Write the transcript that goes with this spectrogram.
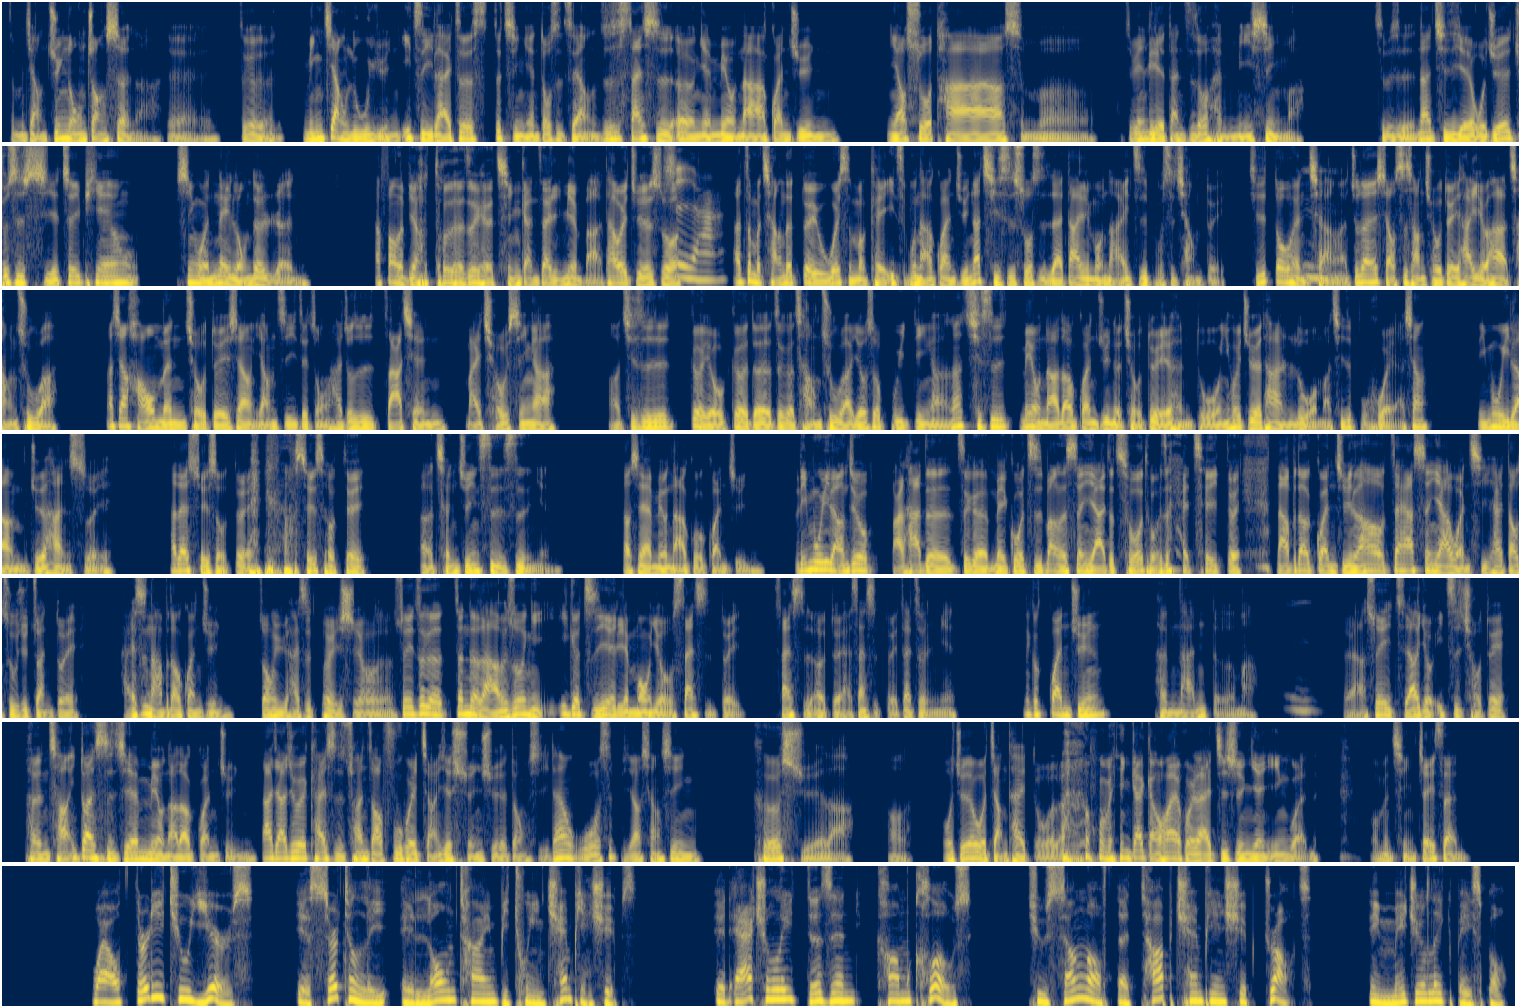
怎么讲，军容壮盛啊，对，这个名将如云，一直以来这这几年都是这样，这是三十二年没有拿冠军，你要说他什么，这边列的单字都很迷信嘛，是不是？那其实也，我觉得就是写这一篇新闻内容的人，他放了比较多的这个情感在里面吧，他会觉得说，是啊，啊，这么强的队伍为什么可以一直不拿冠军？那其实说实在，大联盟哪一支不是强队？其实都很强啊。就算是小市场球队，它也有它的长处啊。那像豪门球队，像杨基这种，它就是砸钱买球星啊，啊，其实各有各的这个长处啊，有时候不一定啊。那其实没有拿到冠军的球队也很多，你会觉得他很弱嘛？其实不会啊。像铃木一朗，你不觉得他很衰？他在水手队，水手队呃成军四十四年，到现在没有拿过冠军。铃木一郎就把他的这个美国职棒的生涯就蹉跎在这一队拿不到冠军，然后在他生涯晚期还到处去转队，还是拿不到冠军，终于还是退休了。所以这个真的啦，我说你一个职业联盟有三十队、三十二队还三十队在这里面，那个冠军很难得嘛。嗯，对啊，所以只要有一支球队很长一段时间没有拿到冠军，大家就会开始穿凿附会讲一些玄学的东西。但我是比较相信。科学啦，哦，我觉得我讲太多了，我们应该赶快回来继续念英文。我们请 Jason。While 32 years is certainly a long time between championships, it actually doesn't come close to some of the top championship droughts in Major League Baseball.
